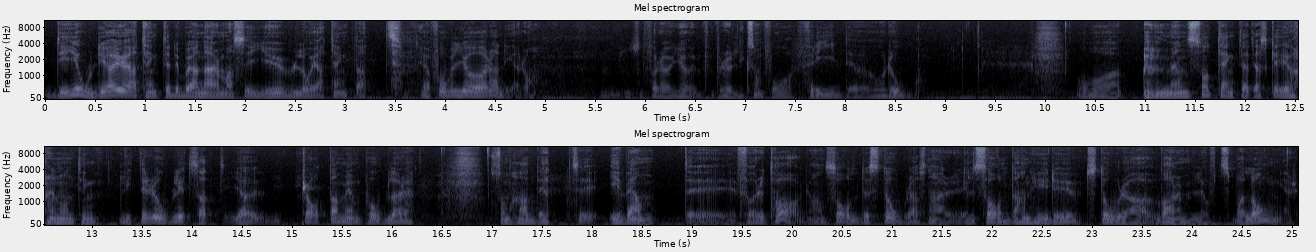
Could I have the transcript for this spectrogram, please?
det gjorde jag ju. Jag tänkte det börjar närma sig jul och jag tänkte att jag får väl göra det då. För att, för att liksom få frid och ro. Och, men så tänkte jag att jag ska göra någonting lite roligt så att jag pratade med en polare som hade ett event eventföretag. Han sålde stora såna här, eller sålde, han hyrde ut stora varmluftsballonger.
